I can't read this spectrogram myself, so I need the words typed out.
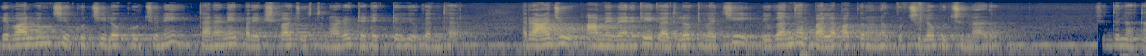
రివాల్వింగ్ కుర్చీలో కూర్చుని తననే పరీక్షగా చూస్తున్నాడు డిటెక్టివ్ యుగంధర్. రాజు ఆమె వెనకే గదిలోకి వచ్చి యుగంధర్ బల్ల పక్కనున్న కుర్చీలో కూర్చున్నాడు. శుద్ధిలత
